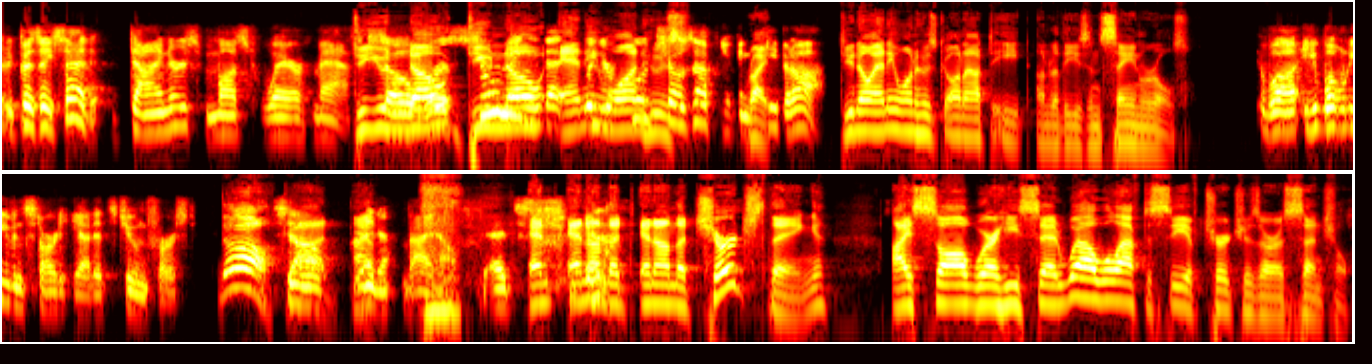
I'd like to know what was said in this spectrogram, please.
because they said diners must wear masks. Do you So know- do you know that when your anyone who shows up, you can Right. keep it off? Do you know anyone who's gone out to eat under these insane rules? Well, he won't even start it yet. It's June first. Oh, So God. I know. I know. It's and and on the and on the church thing, I saw where he said, "Well, we'll have to see if churches are essential."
